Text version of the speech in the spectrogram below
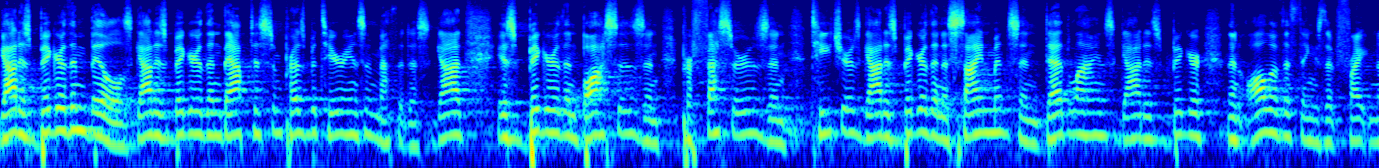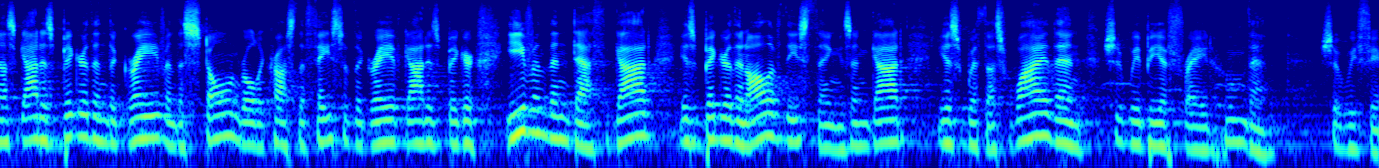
God is bigger than bills. God is bigger than Baptists and Presbyterians and Methodists. God is bigger than bosses and professors and teachers. God is bigger than assignments and deadlines. God is bigger than all of the things that frighten us. God is bigger than the grave and the stone rolled across the face of the grave. God is bigger even than death. God is bigger than all of these things. God is with us. Why then should we be afraid? Whom then should we fear?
